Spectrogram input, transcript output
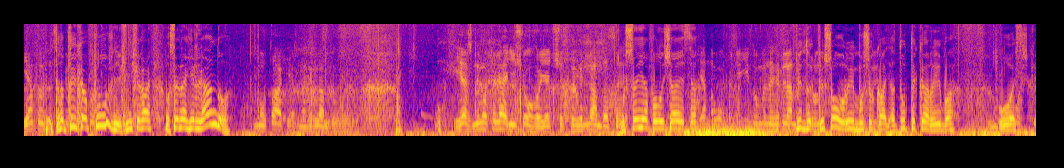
Я тобі Та ти хапужник, ніфіга. Оце на гірлянду? Ну так, я ж на гірлянду ловлю. Я ж не мотиля нічого, я чисто гірлянда. Це... Оце я, виходить, Я на окуня їду, у мене гірлянда. Під, пішов рибу шукати, а тут така риба. Ось. Трошки.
